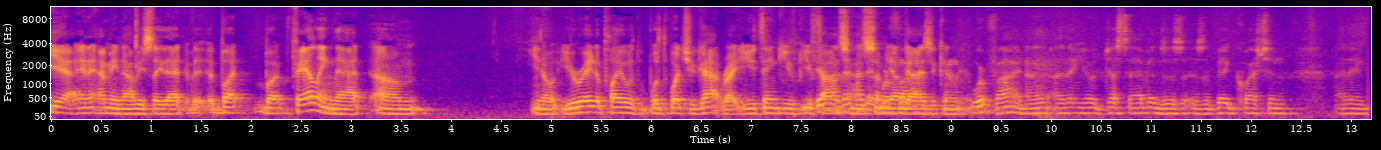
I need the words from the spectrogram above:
Yeah, and I mean, obviously that, but but failing that, um, you know, you're ready to play with, with what you got, right? You think you've you Yeah, found some some young fine. guys that can. We're fine. I, I think you know Justin Evans is, is a big question. I think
